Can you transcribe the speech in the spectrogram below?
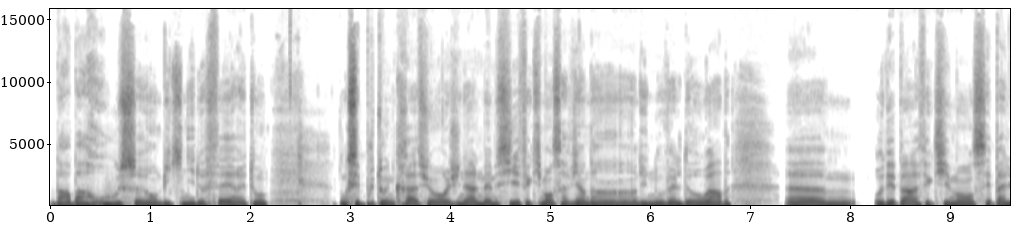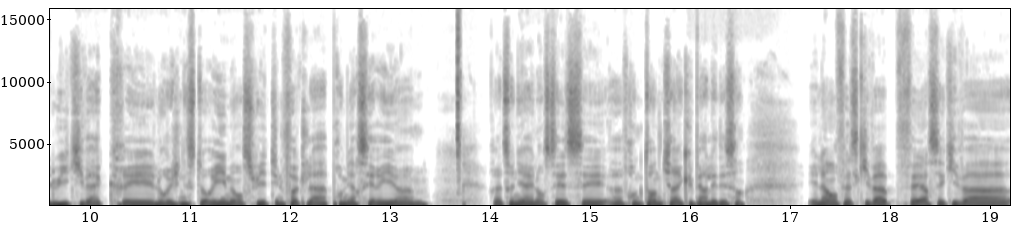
barbare rousse euh, en bikini de fer et tout. Donc c'est plutôt une création originale, même si effectivement ça vient d'une nouvelle de Howard. Euh, au départ, effectivement, c'est pas lui qui va créer l'origine story, mais ensuite, une fois que la première série euh, Red Sonia est lancée, c'est euh, Frank Thorne qui récupère les dessins. Et là, en fait, ce qu'il va faire, c'est qu'il va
